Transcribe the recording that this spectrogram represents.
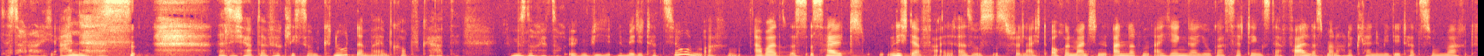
Das ist doch noch nicht alles. Also ich habe da wirklich so einen Knoten in meinem Kopf gehabt. Wir müssen doch jetzt auch irgendwie eine Meditation machen. Aber das ist halt nicht der Fall. Also es ist vielleicht auch in manchen anderen Iyengar-Yoga-Settings der Fall, dass man noch eine kleine Meditation macht.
